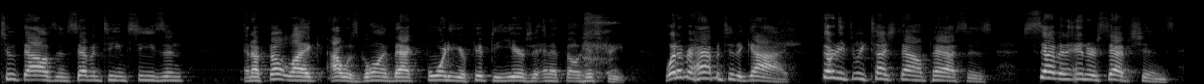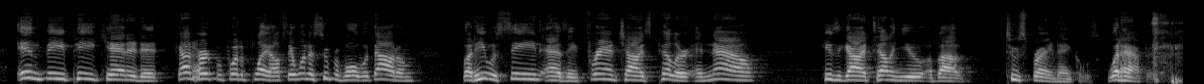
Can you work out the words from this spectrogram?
2017 season, and I felt like I was going back 40 or 50 years of NFL history. Whatever happened to the guy? 33 touchdown passes, seven interceptions, MVP candidate, got hurt before the playoffs. They won a Super Bowl without him, but he was seen as a franchise pillar, and now he's a guy telling you about two sprained ankles. What happened?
